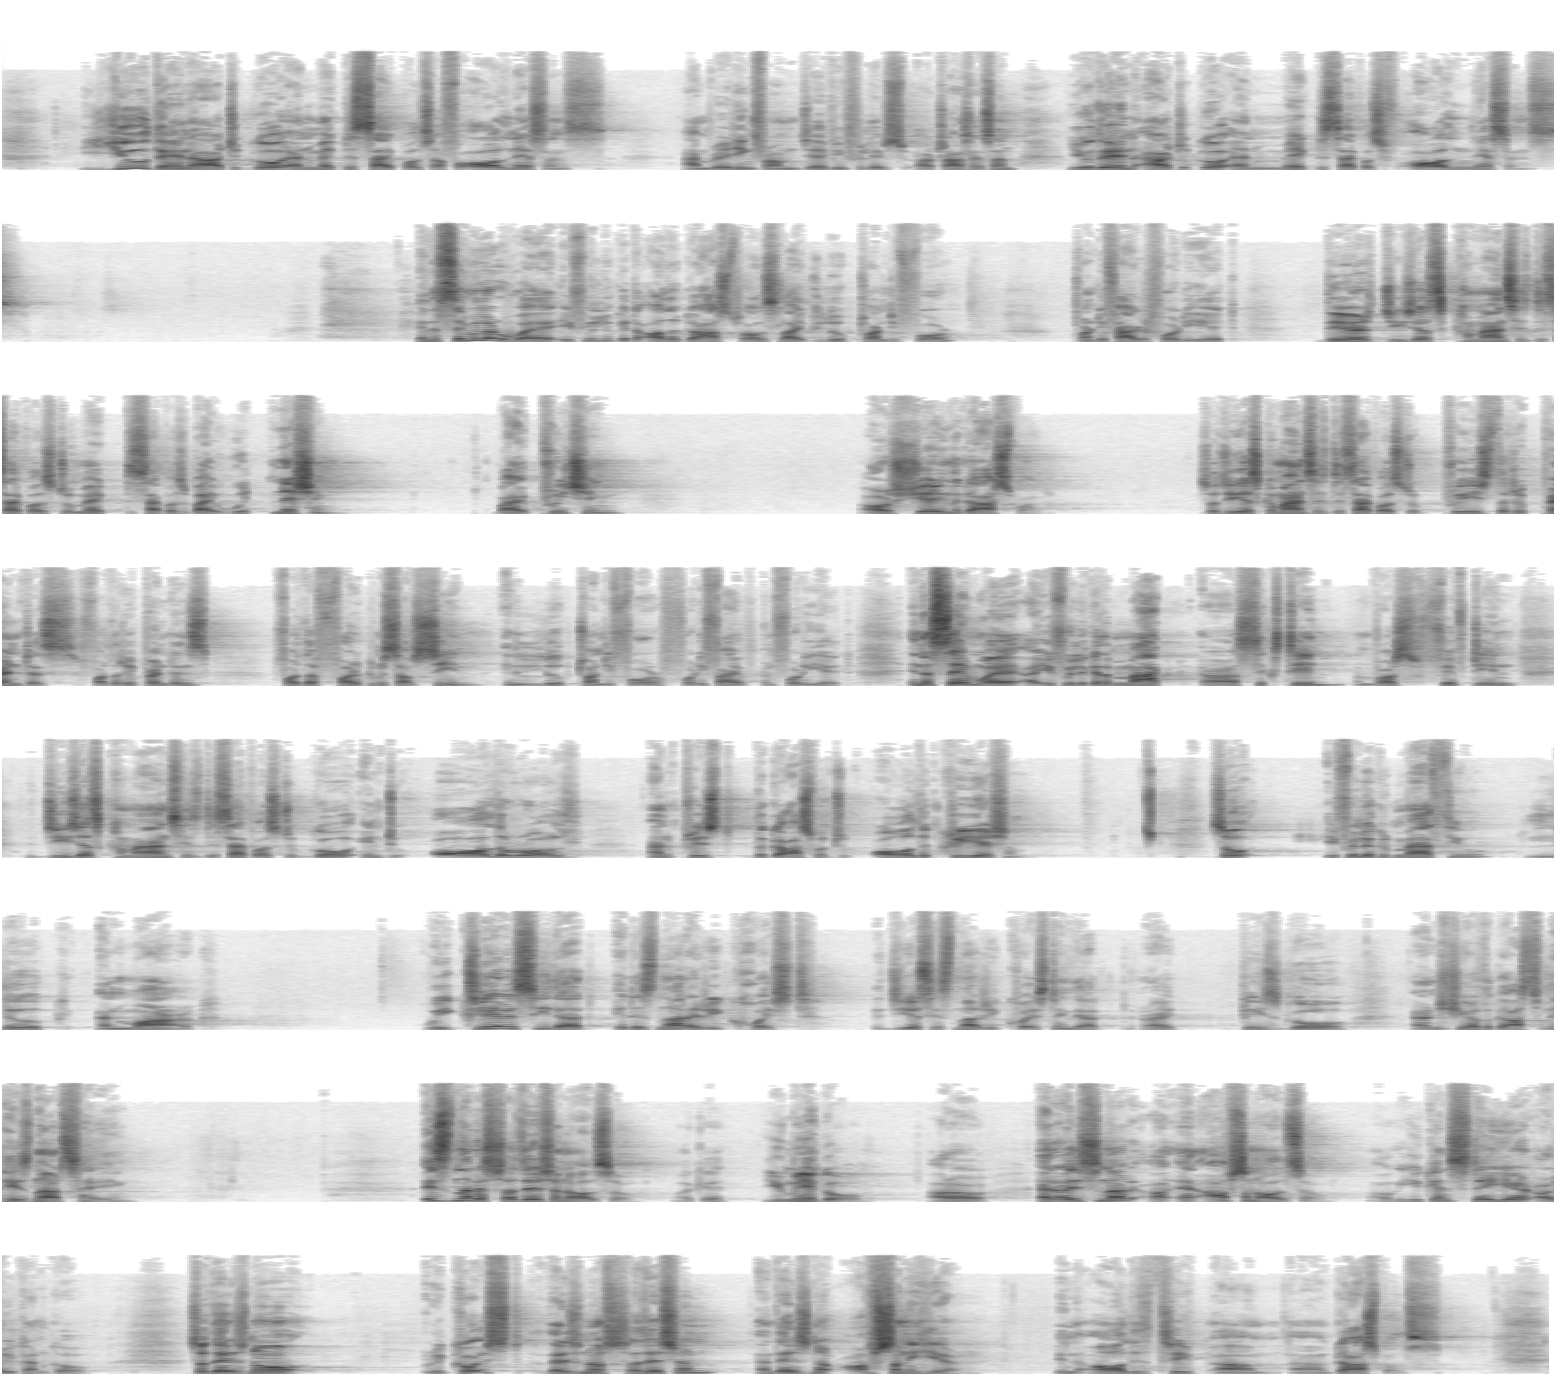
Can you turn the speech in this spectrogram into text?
you then are to go and make disciples of all nations. I'm reading from J.B. Phillips' uh, translation. You then are to go and make disciples of all nations. In a similar way, if you look at other gospels like Luke 24, 25 to 48, there Jesus commands his disciples to make disciples by witnessing, by preaching, or sharing the gospel. So Jesus commands his disciples to preach the repentance, for the repentance, for the forgiveness of sin in Luke 24, 45, and 48. In the same way, uh, if we look at Mark uh, 16, verse 15, Jesus commands his disciples to go into all the world and preach the gospel to all the creation. So if we look at Matthew, Luke, and Mark, we clearly see that it is not a request. Jesus is not requesting that, right? Please go and share the gospel. He's not saying. It's not a suggestion also, okay? You may go, or, and it's not an option also. Okay, you can stay here or you can go. So there is no request, there is no suggestion, and there is no option here in all these three um, uh, gospels.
